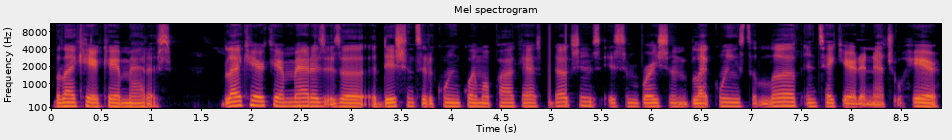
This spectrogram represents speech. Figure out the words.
Black Hair Care Matters. Black Hair Care Matters is a addition to the Queen Quemo podcast productions. It's embracing black queens to love and take care of their natural hair.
